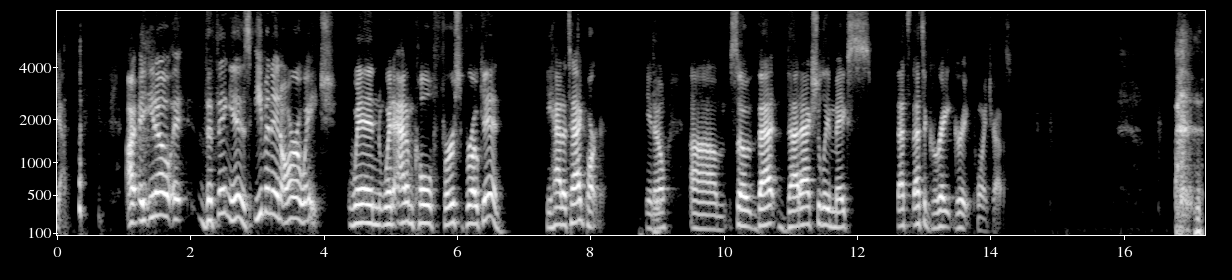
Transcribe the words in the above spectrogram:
yeah, I you know it, the thing is even in ROH when when Adam Cole first broke in, he had a tag partner. You know, um, so that that actually makes that's that's a great great point, Travis.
